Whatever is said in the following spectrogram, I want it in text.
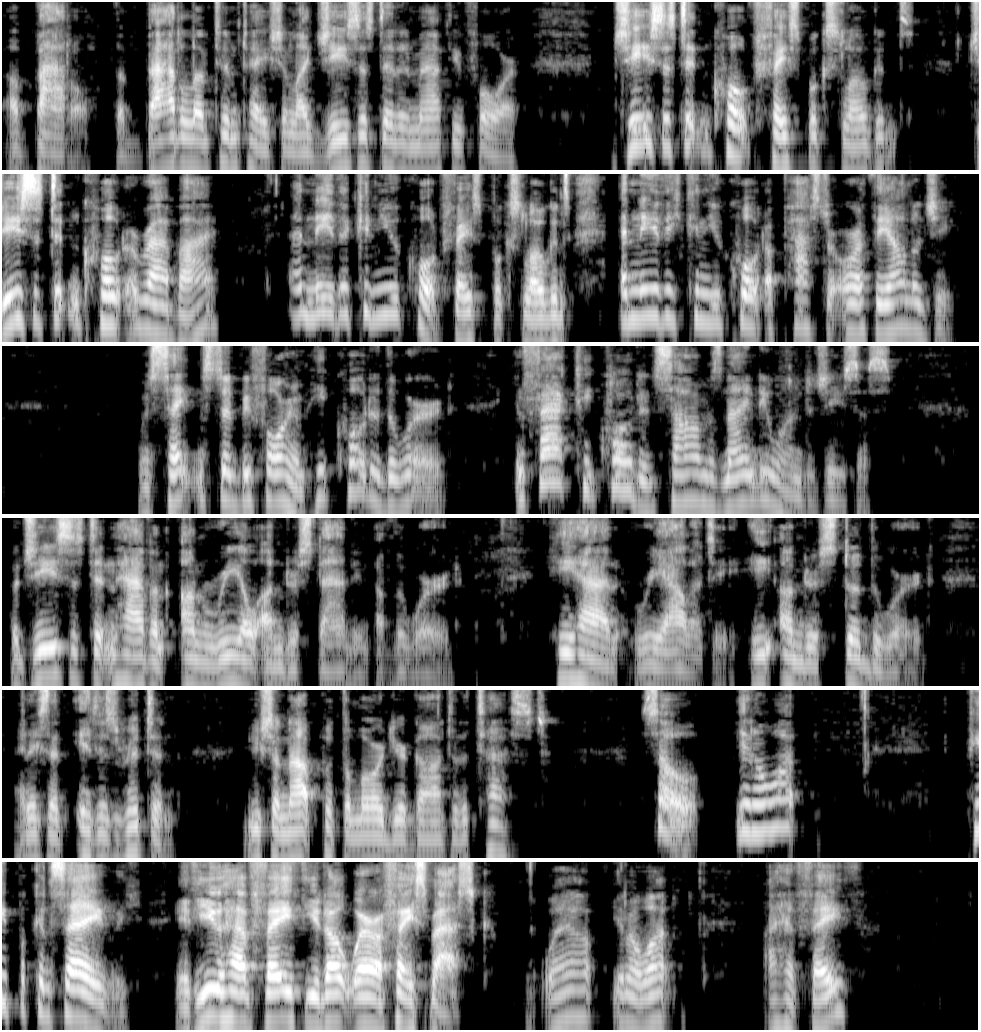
of battle, the battle of temptation, like Jesus did in Matthew 4, Jesus didn't quote Facebook slogans. Jesus didn't quote a rabbi. And neither can you quote Facebook slogans, and neither can you quote a pastor or a theology. When Satan stood before him, he quoted the word. In fact, he quoted Psalms 91 to Jesus. But Jesus didn't have an unreal understanding of the word. He had reality. He understood the word. And he said, It is written, you shall not put the Lord your God to the test. So, you know what? People can say, if you have faith, you don't wear a face mask. Well, you know what? I have faith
